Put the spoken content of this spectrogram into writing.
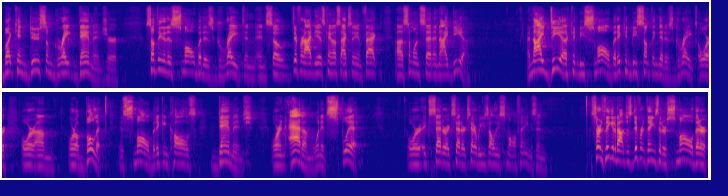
but can do some great damage, or something that is small but is great. And, and so different ideas came up. Actually, in fact, uh, someone said an idea. An idea can be small, but it can be something that is great. Or, or, um, or a bullet is small, but it can cause damage. Or an atom, when it's split, or et cetera, et cetera, et cetera. We use all these small things. And started thinking about just different things that are small, that are,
